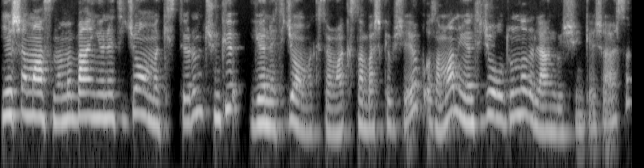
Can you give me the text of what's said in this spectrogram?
yaşamazsın ama ben yönetici olmak istiyorum çünkü yönetici olmak istiyorum. Arkasında başka bir şey yok. O zaman yönetici olduğunda da languishing yaşarsın.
